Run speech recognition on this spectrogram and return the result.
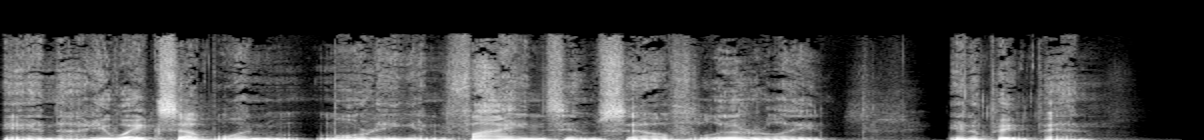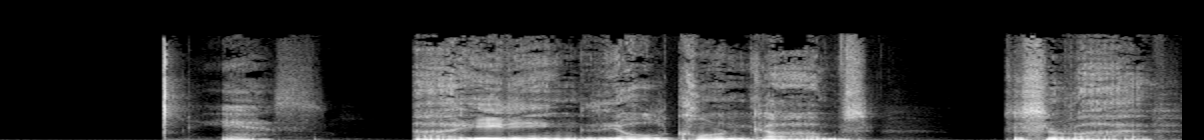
And uh, he wakes up one morning and finds himself literally in a pig pen, Yes. uh, eating the old corn cobs to survive.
